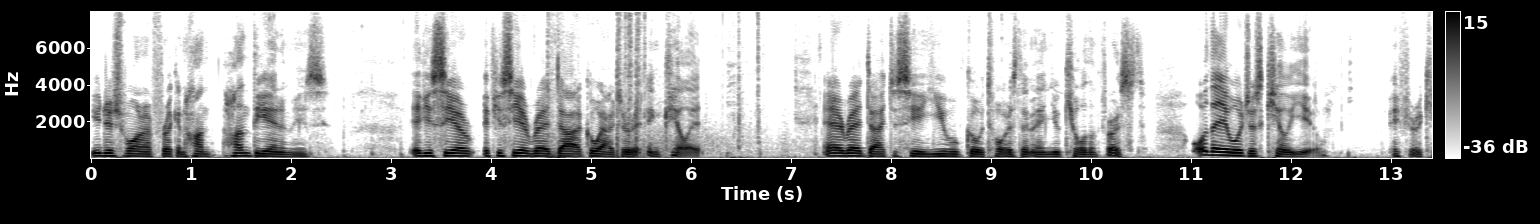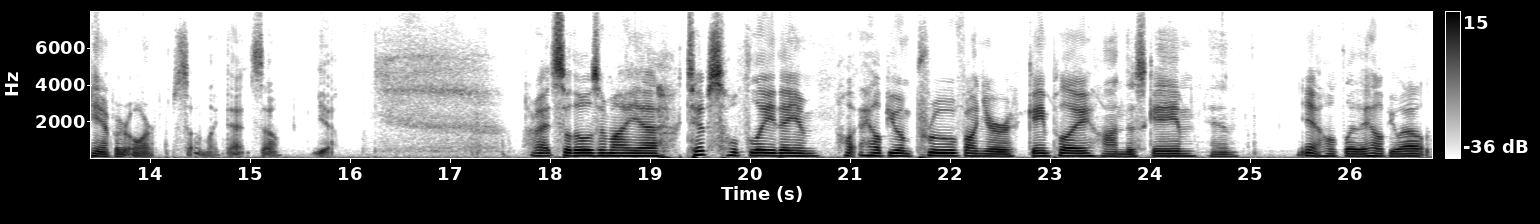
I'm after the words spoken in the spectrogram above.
you just want to freaking hunt hunt the enemies. If you see a if you see a red dot, go after it and kill it. And a red dot, you see, you will go towards them and you kill them first, or they will just kill you if you're a camper or something like that. So, yeah. Alright, so those are my uh, tips. Hopefully they help you improve on your gameplay on this game. And, yeah, hopefully they help you out.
